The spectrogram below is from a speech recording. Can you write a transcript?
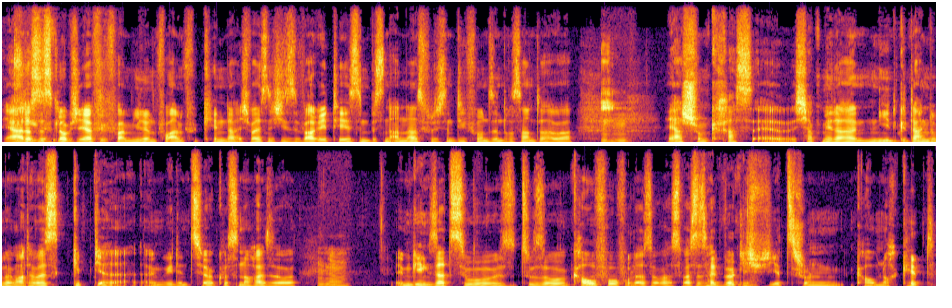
ja, das ist, glaube ich, eher für Familien, vor allem für Kinder. Ich weiß nicht, diese Varietés sind ein bisschen anders. Vielleicht sind die für uns interessanter, aber Mhm. ja, schon krass. Ey. Ich habe mir da nie Gedanken drüber gemacht, aber es gibt ja irgendwie den Zirkus noch. Also Ja. im Gegensatz zu, zu so Kaufhof oder sowas, was es halt wirklich jetzt schon kaum noch gibt.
